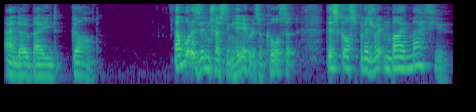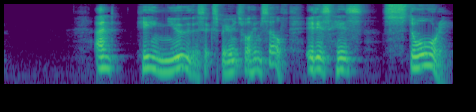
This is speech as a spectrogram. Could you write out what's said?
and obeyed God. And what is interesting here is, of course, that this gospel is written by Matthew. And he knew this experience for himself. It is his story.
